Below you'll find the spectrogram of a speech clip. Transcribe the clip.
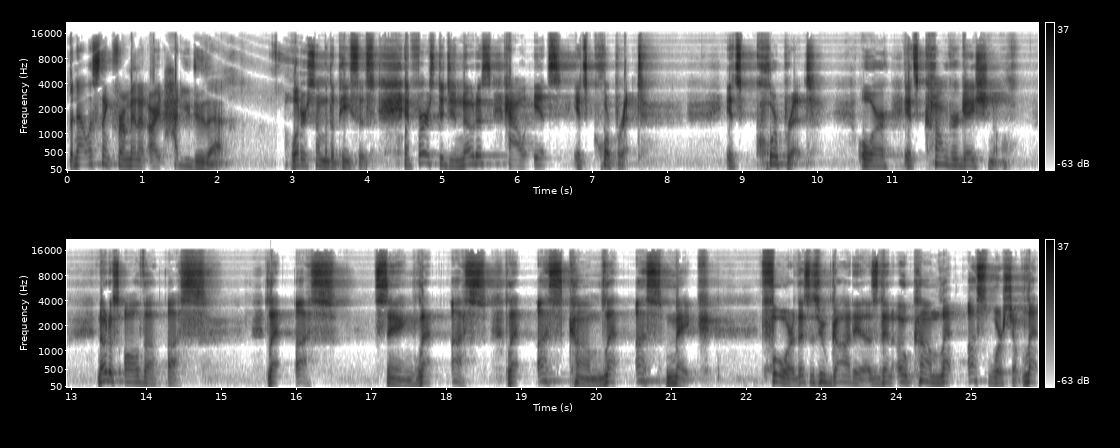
But now let's think for a minute, all right, how do you do that? What are some of the pieces? And first, did you notice how it's it's corporate? It's corporate or it's congregational. Notice all the us. Let us sing. Let us. Let us come. Let us make. For this is who God is. Then, oh, come, let us worship. Let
